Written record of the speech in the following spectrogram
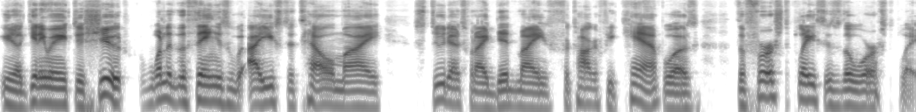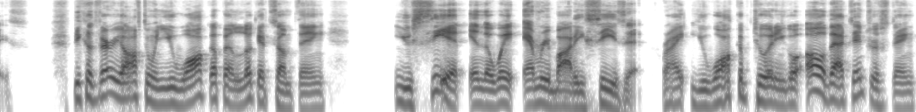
you know, getting ready to shoot, one of the things I used to tell my students when I did my photography camp was the first place is the worst place. Because very often when you walk up and look at something, you see it in the way everybody sees it, right? You walk up to it and you go, oh, that's interesting,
